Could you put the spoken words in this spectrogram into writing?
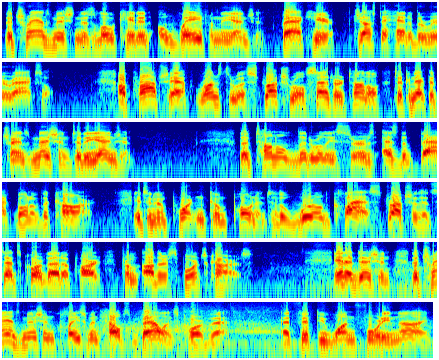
the transmission is located away from the engine, back here, just ahead of the rear axle. A prop shaft runs through a structural center tunnel to connect the transmission to the engine. The tunnel literally serves as the backbone of the car. It's an important component to the world-class structure that sets Corvette apart from other sports cars. In addition, the transmission placement helps balance Corvette. At 5149,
